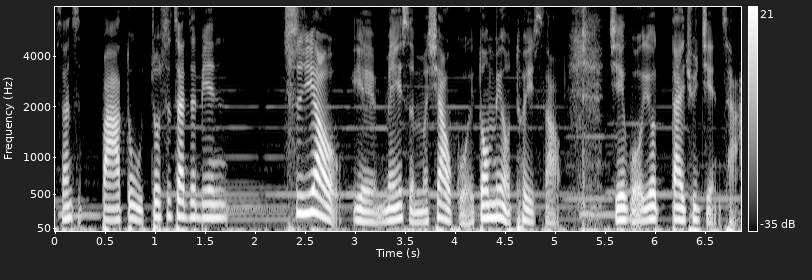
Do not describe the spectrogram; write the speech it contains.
三十八度，就是在这边吃药也没什么效果，都没有退烧。结果又带去检查，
